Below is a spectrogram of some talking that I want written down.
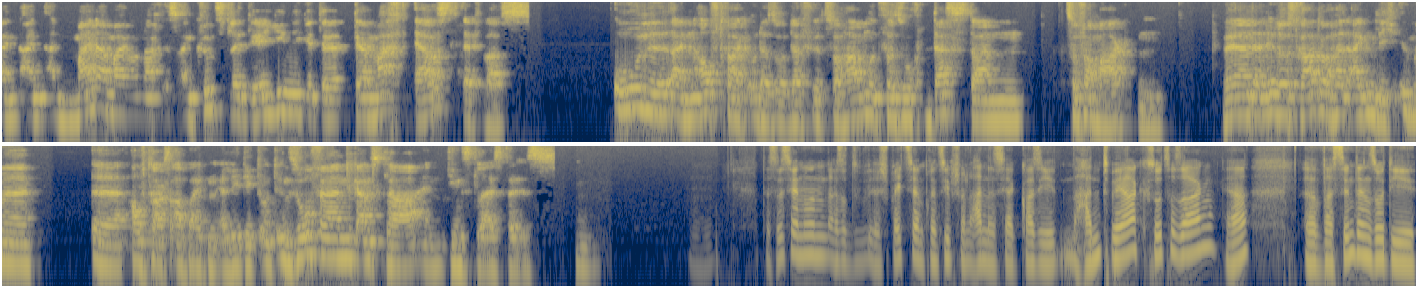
ein, ein, ein, meiner Meinung nach ist ein Künstler derjenige, der, der macht erst etwas, ohne einen Auftrag oder so dafür zu haben und versucht das dann zu vermarkten. Während ein Illustrator halt eigentlich immer äh, Auftragsarbeiten erledigt und insofern ganz klar ein Dienstleister ist. Das ist ja nun, also du sprichst ja im Prinzip schon an, das ist ja quasi ein Handwerk sozusagen. Ja? Äh, was sind denn so die,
